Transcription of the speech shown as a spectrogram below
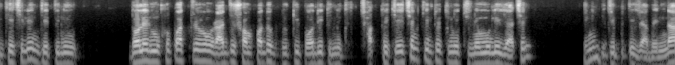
লিখেছিলেন যে তিনি দলের মুখপাত্র এবং রাজ্য সম্পাদক দুটি পদই তিনি ছাড়তে চেয়েছেন, কিন্তু তিনি তৃণমূলেই আছেন। তিনি বিজেপিতে যাবেন না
